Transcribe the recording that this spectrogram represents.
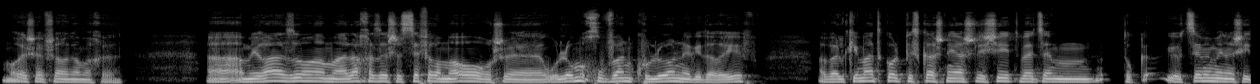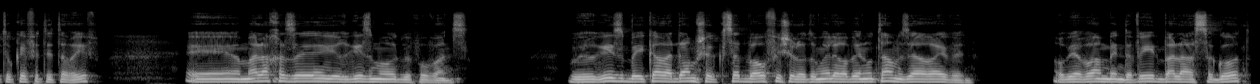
הוא מראה שאפשר גם אחרת. האמירה הזו, המהלך הזה של ספר המאור, שהוא לא מכוון כולו נגד הריף, אבל כמעט כל פסקה שנייה שלישית בעצם יוצא ממנה שהיא תוקפת את הריף. אה, המהלך הזה הרגיז מאוד בפרובנס. הוא הרגיז בעיקר אדם שקצת באופי שלו דומה לרבנו תם, וזה הרייבד. רבי אברהם בן דוד, בעל ההשגות,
